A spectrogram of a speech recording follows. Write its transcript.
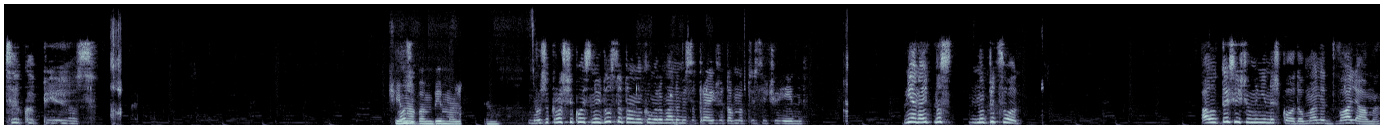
Це капець. Чима Може- бомбімо. Може краще когось знайду титаном камераменом і затрейджу там на тисячу геймів. Ні, навіть на, на 500. Але тисячу мені не шкода, в мене два лями.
